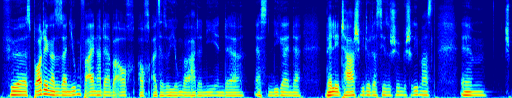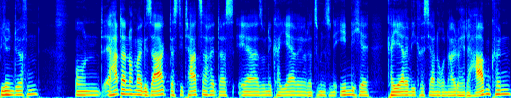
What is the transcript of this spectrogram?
Für Sporting, also seinen Jugendverein, hat er aber auch, auch als er so jung war, hat er nie in der ersten Liga, in der Belle Etage, wie du das hier so schön beschrieben hast, ähm, spielen dürfen. Und er hat dann nochmal gesagt, dass die Tatsache, dass er so eine Karriere oder zumindest so eine ähnliche Karriere wie Cristiano Ronaldo hätte haben können,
